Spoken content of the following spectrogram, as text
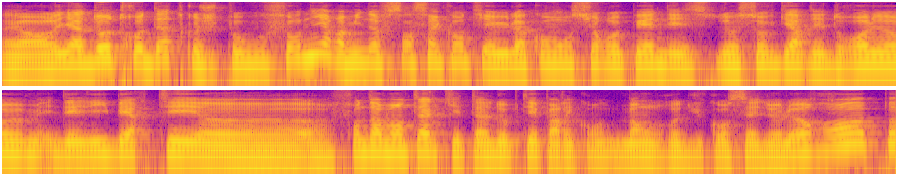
Alors, il y a d'autres dates que je peux vous fournir. En 1950, il y a eu la Convention européenne de sauvegarde des droits de l'homme et des libertés euh, fondamentales qui est adoptée par les membres du Conseil de l'Europe.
